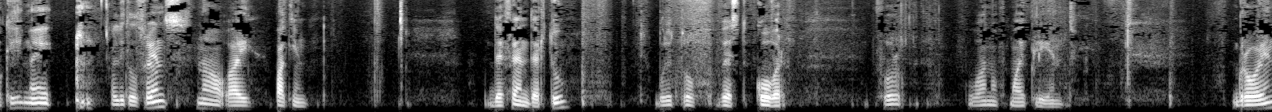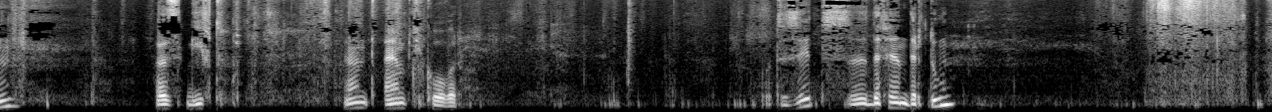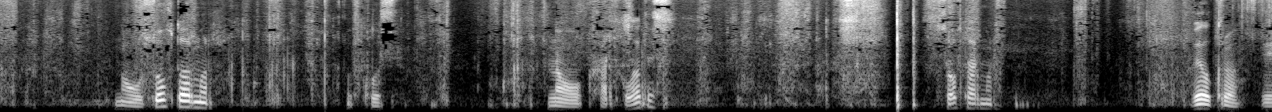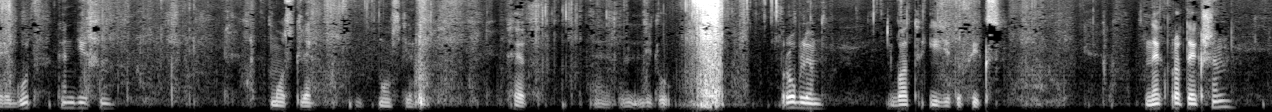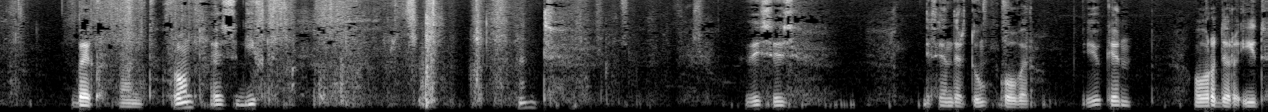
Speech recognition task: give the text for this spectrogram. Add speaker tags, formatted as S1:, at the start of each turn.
S1: Okay, my little friends, now I packing Defender 2 bulletproof vest cover for one of my client. Growing as gift and empty cover. What is it? Uh, Defender 2. No soft armor, of course. No hard plates. Soft armor. Velcro very good condition. Mostly, mostly have a little problem, but easy to fix. Neck protection, back and front as gift. And this is Defender 2 cover. You can order it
